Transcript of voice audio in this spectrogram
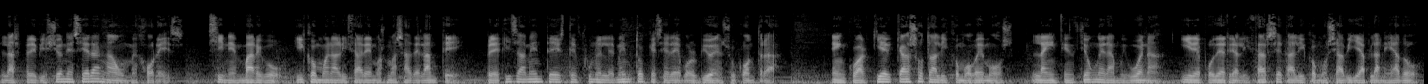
las previsiones eran aún mejores. Sin embargo, y como analizaremos más adelante, precisamente este fue un elemento que se le volvió en su contra. En cualquier caso, tal y como vemos, la intención era muy buena y de poder realizarse tal y como se había planeado,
